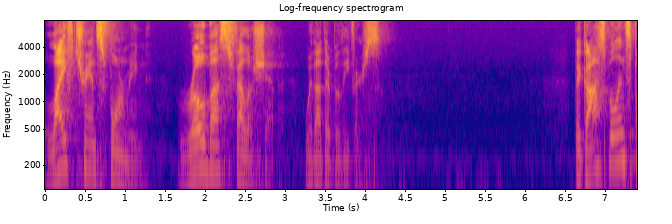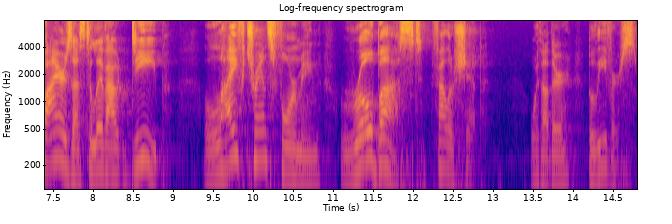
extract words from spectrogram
life transforming, robust fellowship with other believers. The gospel inspires us to live out deep, life transforming, robust fellowship with other believers.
